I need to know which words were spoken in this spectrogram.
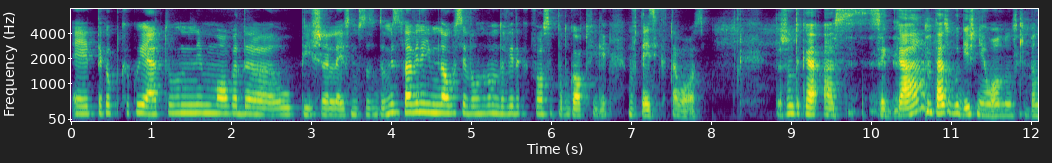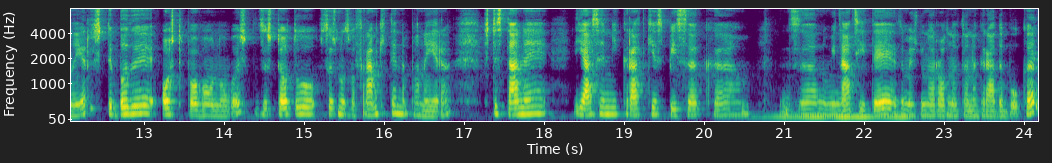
е тръпка, която не мога да опиша лесно с думи. Затова винаги много се вълнувам да видя какво са подготвили в тези каталози. Точно така. А сега тази годишния лондонски панаир ще бъде още по-вълнуващ, защото всъщност в рамките на панаира ще стане ясен и краткия списък а, за номинациите за Международната награда Букър.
